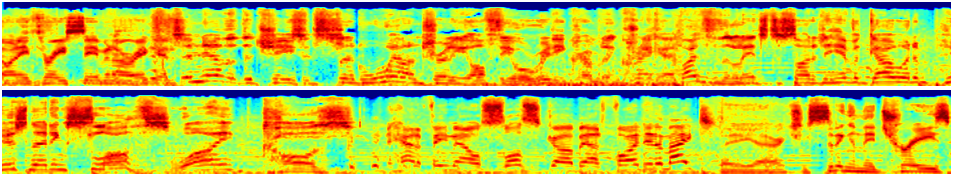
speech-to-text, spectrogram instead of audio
on 93.7, I reckon. So now that the cheese had slid well and truly off the already crumbling cracker, both of the lads decided to have a go at impersonating sloths. Why? Cause. How do female sloths go about finding a mate? They are actually sitting in their trees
